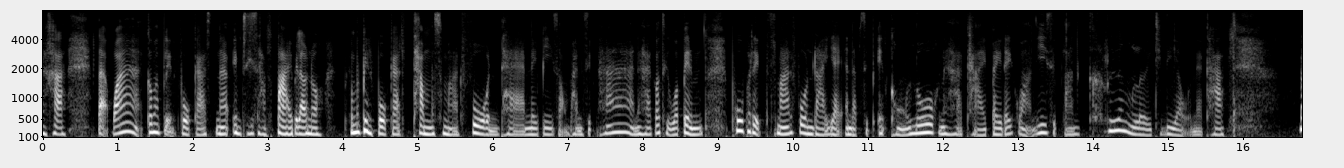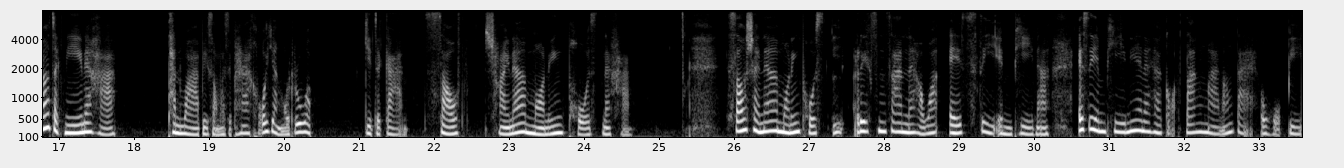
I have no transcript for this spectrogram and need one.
นะคะ แต่ว่าก็มาเปลี่ยนโฟกัสนะ MP3 ตายไปแล้วเนาะก็มาเปลี่ยนโฟกัสทำสมาร์ทโฟนแทนในปี 2015 นะคะ ก็ถือว่าเป็นผู้ผลิตสมาร์ทโฟนรายใหญ่อันดับ 11 ของโลกนะคะ ขายไปได้กว่า 20 ล้านเครื่องเลยทีเดียวนะคะ นอกจากนี้นะคะ ธันวาปี 2015 เขาก็ยังรวบกิจการ South China Morning Post นะคะ South China Morning Post เรียกสั้นๆนะคะว่า SCMP นะ SCMP เนี่ยนะคะก่อตั้งมาตั้งแต่โอ้โหปี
